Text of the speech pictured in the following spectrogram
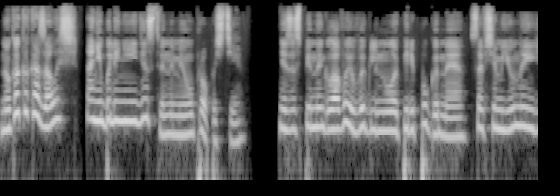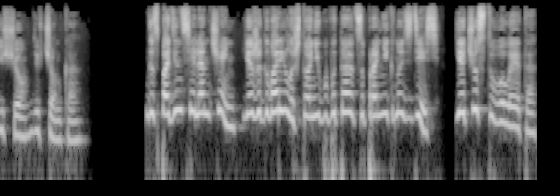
Но, как оказалось, они были не единственными у пропасти. Из-за спины главы выглянула перепуганная, совсем юная еще девчонка. «Господин Селян Чень, я же говорила, что они попытаются проникнуть здесь! Я чувствовала это!»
